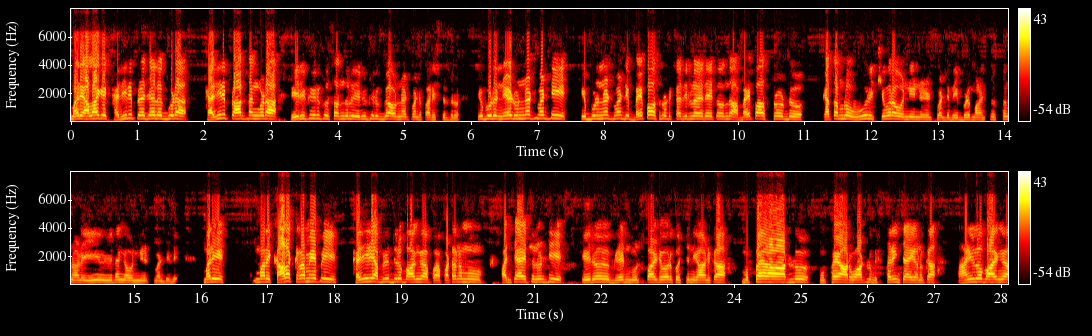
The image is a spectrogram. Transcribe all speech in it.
మరి అలాగే కదిరి ప్రజలకు కూడా కదిరి ప్రాంతం కూడా ఇరుకిరుకు సందులు ఇరుకిరుగ్గా ఉన్నటువంటి పరిస్థితులు. ఇప్పుడు నేడు ఉన్నటువంటి ఇప్పుడున్నటువంటి బైపాస్ రోడ్డు కదిరిలో ఏదైతే ఉందో ఆ బైపాస్ రోడ్డు గతంలో ఊరి చివర ఉండినటువంటిది ఇప్పుడు మనం చూస్తున్నాడు ఈ విధంగా ఉన్నటువంటిది మరి మరి కాలక్రమేపీ కదిరి అభివృద్ధిలో భాగంగా పట్టణము పంచాయతీ నుండి ఈరోజు గ్రేట్ మున్సిపాలిటీ వరకు వచ్చింది కనుక ముప్పై వార్డులు ముప్పై ఆరు వార్డులు విస్తరించాయి కనుక దానిలో భాగంగా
